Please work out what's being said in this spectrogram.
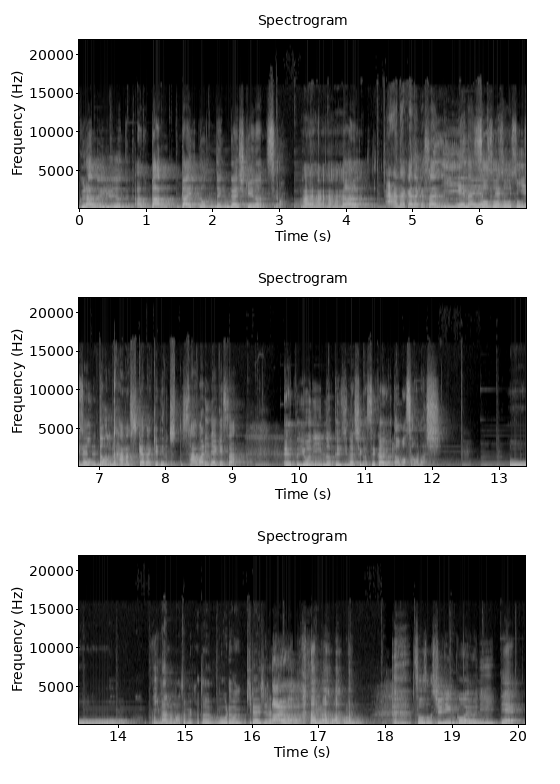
グランドイリュージョンってあのだん大どんでん返し系なんですよ。はいはいはいだはい。からあーなかなかさ言えないやつね。そうそうそうどんな話かだけでもちょっと触りだけさ。えー、と4人の手品師が世界を騙す話今のまとめ方俺は嫌いじゃない。あよかった。うんうんうん。そうそう主人公が4人いて、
